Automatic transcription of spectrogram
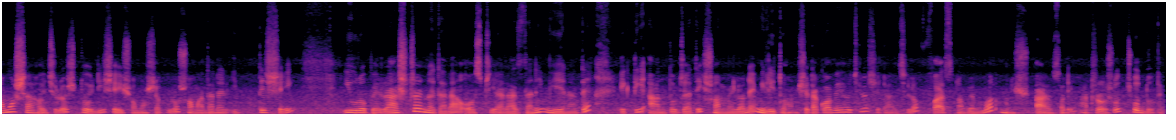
সমস্যা হয়েছিল তৈরি, সেই সমস্যাগুলো সমাধানের উদ্দেশ্যেই ইউরোপের রাষ্ট্রের নেতারা অস্ট্রিয়ার রাজধানী ভিয়েনাতে একটি আন্তর্জাতিক সম্মেলনে মিলিত হন। সেটা কবে হয়েছিল? সেটা হয়েছিল ফার্স্ট নভেম্বর উনিশশো সরি আঠারোশো চোদ্দোতে।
